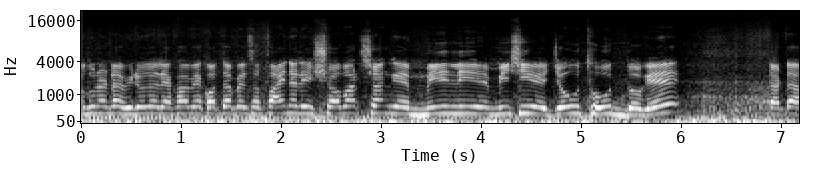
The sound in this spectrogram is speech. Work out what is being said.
নতুন একটা ভিডিওতে দেখা হবে। কথা হবে সো ফাইনালি সবার সঙ্গে মিলিয়ে মিশিয়ে যৌথ উদ্যোগে। টাটা!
